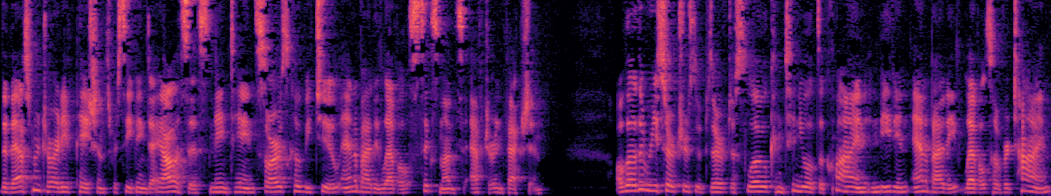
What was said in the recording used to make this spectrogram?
the vast majority of patients receiving dialysis maintained SARS CoV 2 antibody levels six months after infection. Although the researchers observed a slow, continual decline in median antibody levels over time,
